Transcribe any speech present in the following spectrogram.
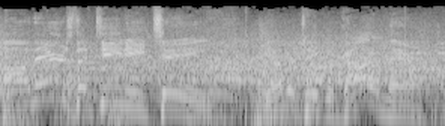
Oh, there's the DDT. The Undertaker got him there.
